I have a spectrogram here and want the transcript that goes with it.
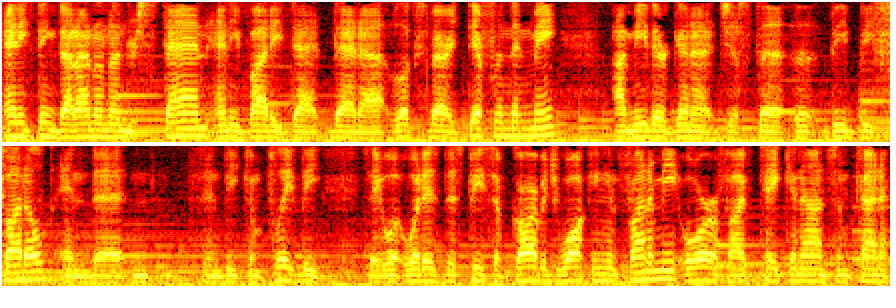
anything that I don't understand, anybody that that uh, looks very different than me, I'm either gonna just uh, uh be befuddled and uh, and be completely say, what what is this piece of garbage walking in front of me? Or if I've taken on some kind of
